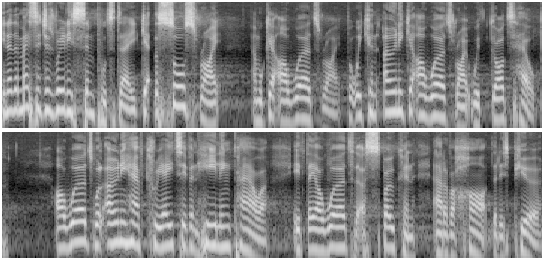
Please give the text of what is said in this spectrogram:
You know, the message is really simple today get the source right, and we'll get our words right. But we can only get our words right with God's help. Our words will only have creative and healing power if they are words that are spoken out of a heart that is pure.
